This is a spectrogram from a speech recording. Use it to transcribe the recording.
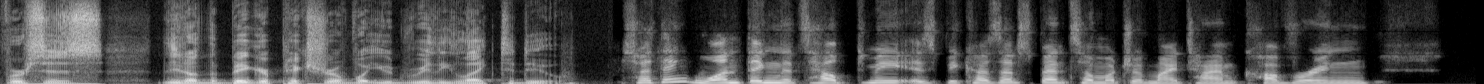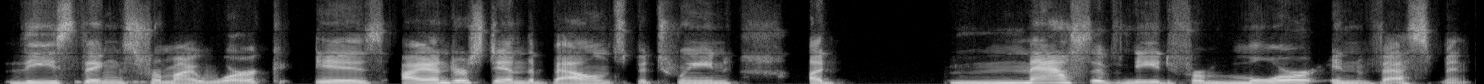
versus, you know, the bigger picture of what you'd really like to do? So I think one thing that's helped me is because I've spent so much of my time covering these things for my work is I understand the balance between a massive need for more investment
